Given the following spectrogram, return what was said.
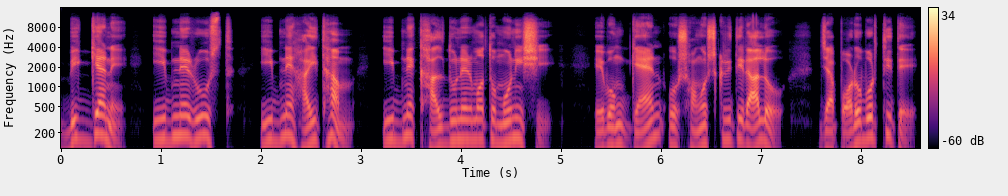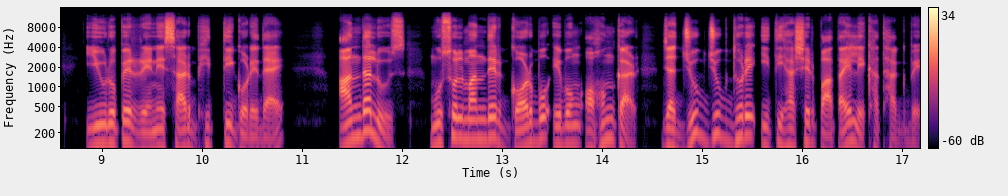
বিজ্ঞানে ইবনে রুস্ত, ইবনে হাইথাম, ইবনে খালদুনের মতো মনীষী এবং জ্ঞান ও সংস্কৃতির আলো যা পরবর্তীতে ইউরোপের রেনেসার ভিত্তি গড়ে দেয়, আন্দালুস মুসলমানদের গর্ব এবং অহংকার যা যুগ যুগ ধরে ইতিহাসের পাতায় লেখা থাকবে।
